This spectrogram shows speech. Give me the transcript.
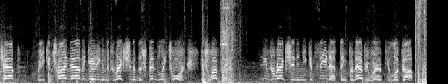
Cap, or you can try navigating in the direction of the spindly torque. It's roughly the same direction, and you can see that thing from everywhere if you look up.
